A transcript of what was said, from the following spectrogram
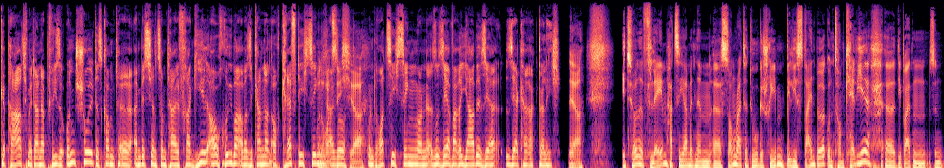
gepaart mit einer Prise Unschuld. Es kommt äh, ein bisschen zum Teil fragil auch rüber, aber sie kann dann auch kräftig singen. Und rotzig, also, ja. Und rotzig singen und also sehr variabel, sehr, sehr charakterlich. Ja. Eternal Flame hat sie ja mit einem äh, Songwriter-Duo geschrieben, Billy Steinberg und Tom Kelly. Äh, die beiden sind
